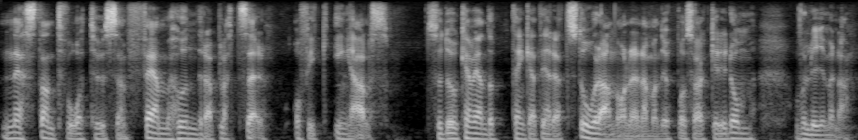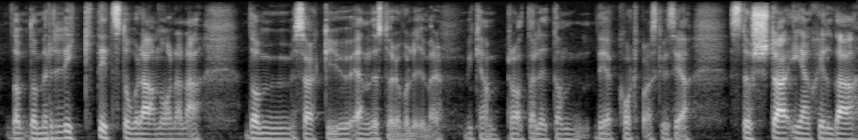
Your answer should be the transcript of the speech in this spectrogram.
nästan 2500 platser och fick inga alls. Så då kan vi ändå tänka att det är en rätt stor anordnare när man är uppe och söker i de volymerna. De, de riktigt stora anordnarna, de söker ju ännu större volymer. Vi kan prata lite om det kort bara, ska vi se. Största enskilda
